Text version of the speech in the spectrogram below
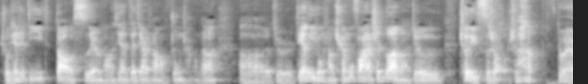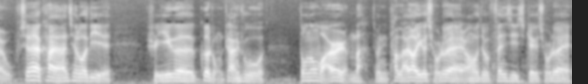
首先是第一道四人防线，再加上中场的啊，就是典礼中场全部放下身段嘛，就彻底死守，是吧？对，现在看安切洛蒂。是一个各种战术都能玩的人吧？就是你，他来到一个球队，然后就分析这个球队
